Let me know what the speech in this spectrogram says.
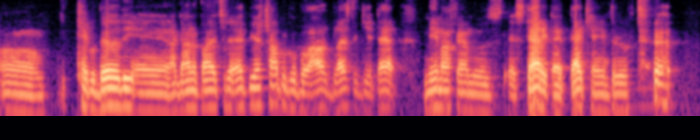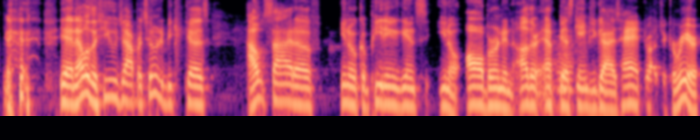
um, capability, and I got invited to the FBS Tropical Bowl. I was blessed to get that. Me and my family was ecstatic that that came through. yeah, and that was a huge opportunity because outside of you know competing against you know Auburn and other mm-hmm. FBS games you guys had throughout your career,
